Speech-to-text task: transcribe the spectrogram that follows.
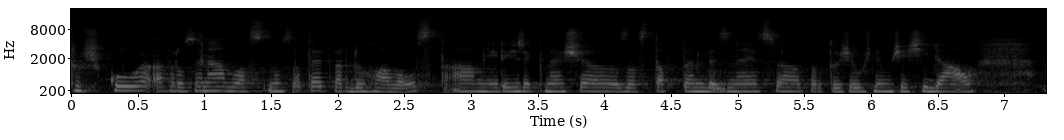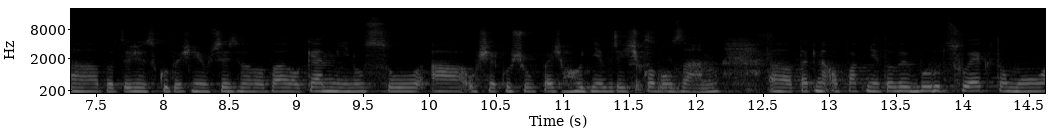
trošku vrozená vlastnost a to je tvrdohlavost. A mě když řekneš, eh, zastav ten biznis, eh, protože už nemůžeš jít dál, eh, protože skutečně už jsi ve velkém mínusu a už jako šoupeš hodně bříčko vozem, tak naopak mě to vyburcuje k tomu,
